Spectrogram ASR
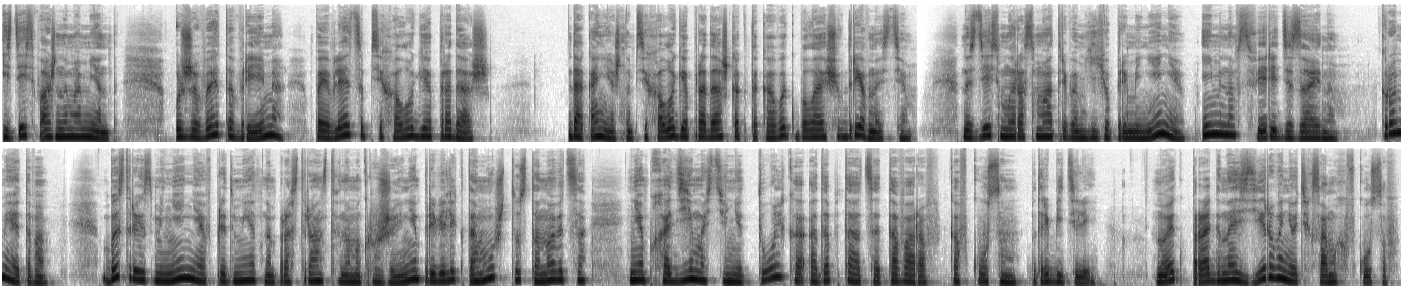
И здесь важный момент. Уже в это время появляется психология продаж. Да, конечно, психология продаж как таковых была еще в древности, но здесь мы рассматриваем ее применение именно в сфере дизайна. Кроме этого, Быстрые изменения в предметном пространственном окружении привели к тому, что становится необходимостью не только адаптация товаров ко вкусам потребителей, но и к прогнозированию этих самых вкусов.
